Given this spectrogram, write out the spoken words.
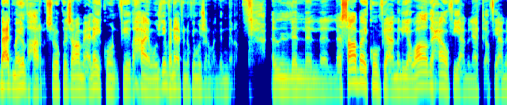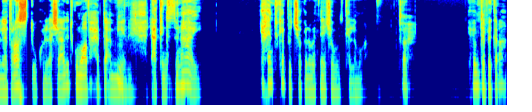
بعد ما يظهر سلوك الإجرامي عليه يكون في ضحايا موجودين فنعرف إنه في مجرم عندنا. ال- ال- ال- العصابة يكون في عملية واضحة وفي عمليات في عمليات رصد وكل الأشياء هذه تكون واضحة حتى امنيا، لكن الثنائي يا أخي أنتم كيف بتشكلوا لما اثنين يشوفوا يتكلمون؟ صح فهمت الفكرة؟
